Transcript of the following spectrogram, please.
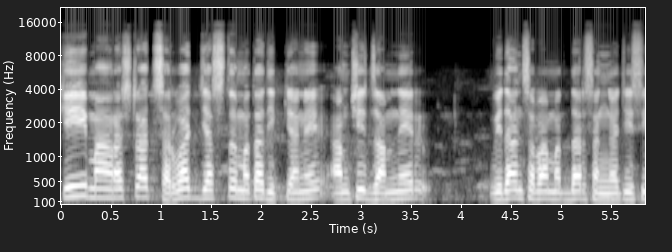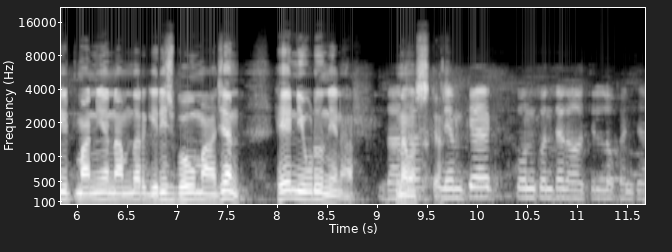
की महाराष्ट्रात सर्वात जास्त मताधिक्याने आमची जामनेर विधानसभा मतदारसंघाची सीट माननीय नामदार गिरीश भाऊ महाजन हे निवडून येणार. नमस्कार. नेमक्या कोणकोणत्या गावातील लोकांच्या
